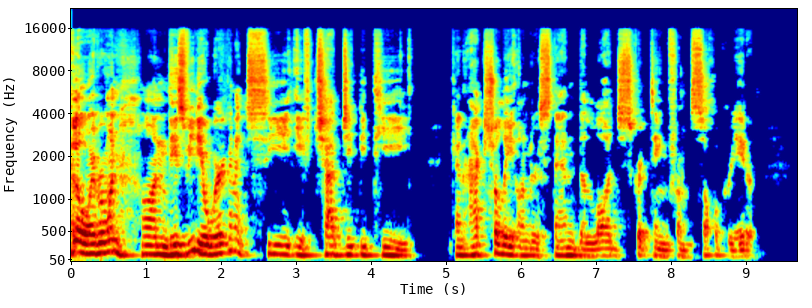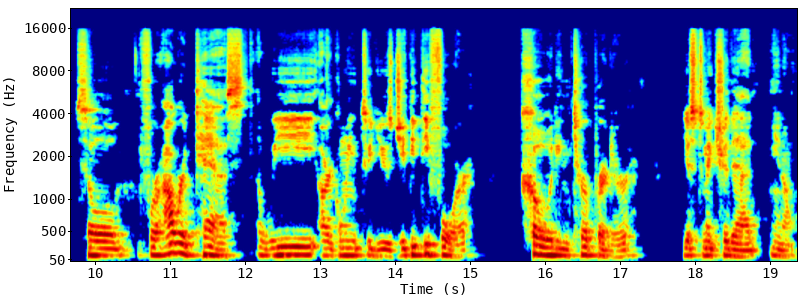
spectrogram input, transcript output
Hello, everyone. On this video, we're going to see if ChatGPT can actually understand Deluge scripting from Zoho Creator. So for our test, we are going to use GPT-4 code interpreter just to make sure that, you know,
